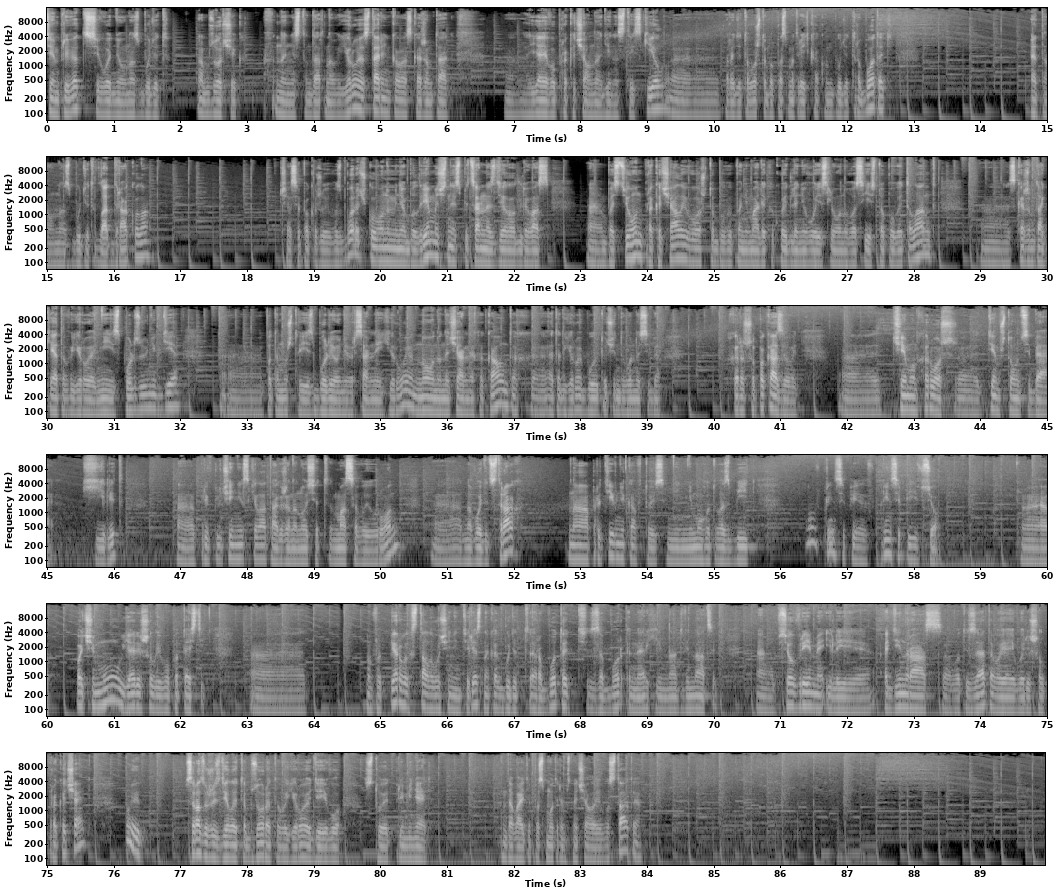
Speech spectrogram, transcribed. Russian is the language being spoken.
Всем привет! Сегодня у нас будет обзорчик на нестандартного героя старенького, скажем так. Э, я его прокачал на 11 скилл, э, ради того, чтобы посмотреть, как он будет работать. Это у нас будет Влад Дракула. Сейчас я покажу его сборочку. Он у меня был ремочный, специально сделал для вас Бастион, прокачал его, чтобы вы понимали, какой для него, если он у вас есть топовый талант. Э, скажем так, я этого героя не использую нигде, э, потому что есть более универсальные герои, но на начальных аккаунтах этот герой будет очень довольно себя хорошо показывать. Чем он хорош? Тем, что он себя хилит, при включении скилла также наносит массовый урон, наводит страх, на противников, то есть они не могут вас бить. Ну, в принципе, в принципе и все. Э, почему я решил его потестить? Э, ну, во-первых, стало очень интересно, как будет работать забор энергии на 12. Э, Все время или один раз, вот из-за этого я его решил прокачать. Ну и сразу же сделать обзор этого героя, где его стоит применять. Давайте посмотрим сначала его статы.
